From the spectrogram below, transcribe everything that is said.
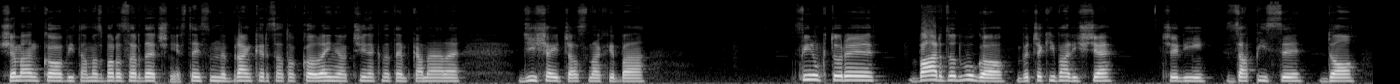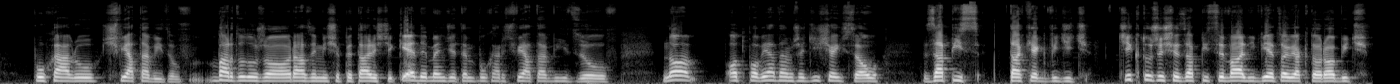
Siemanko, witam was bardzo serdecznie. Z tej strony Brankers, a to kolejny odcinek na tym kanale. Dzisiaj czas na chyba film, który bardzo długo wyczekiwaliście, czyli zapisy do Pucharu Świata Widzów. Bardzo dużo razy mi się pytaliście, kiedy będzie ten Puchar Świata Widzów. No, odpowiadam, że dzisiaj są zapisy, tak jak widzicie. Ci, którzy się zapisywali, wiedzą jak to robić,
